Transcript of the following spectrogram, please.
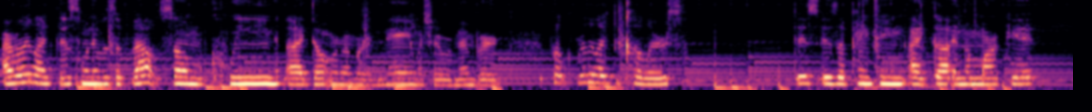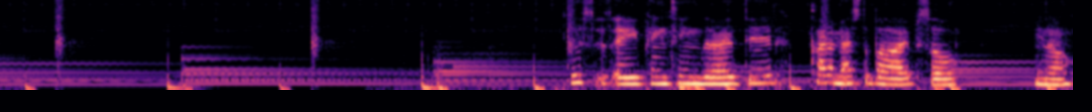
I really like this one. It was about some queen. I don't remember her name. I should have remembered. But really like the colors. This is a painting I got in the market. This is a painting that I did kind of match the vibe, so, you know,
